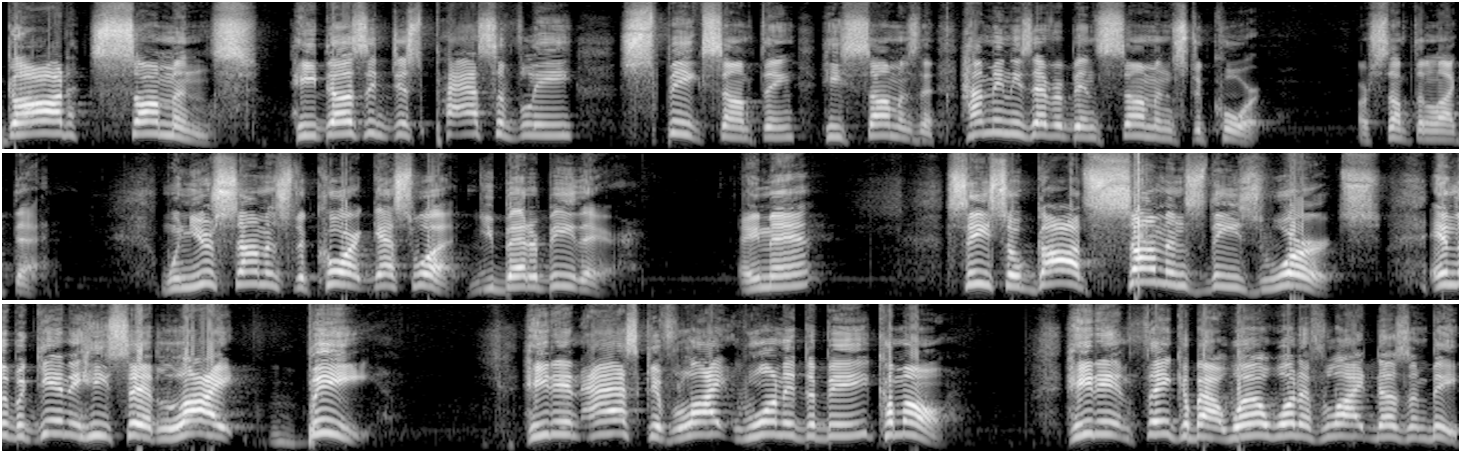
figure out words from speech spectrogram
God summons. He doesn't just passively speak something, He summons them. How many's ever been summoned to court or something like that? When you're summoned to court, guess what? You better be there. Amen? See, so God summons these words. In the beginning, He said, Light be. He didn't ask if light wanted to be. Come on. He didn't think about, well, what if light doesn't be?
